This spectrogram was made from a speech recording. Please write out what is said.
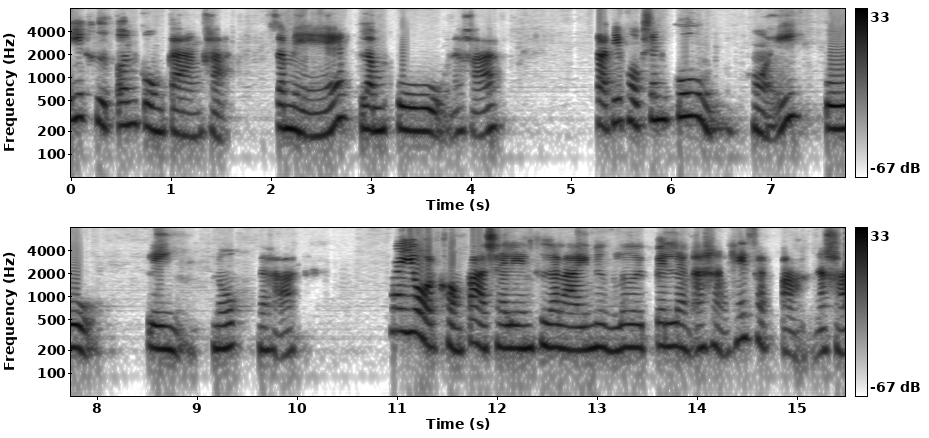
นี่คือต้นกงกลางค่ะแสมลำพูนะคะ สัตว์ที่พบเช่นกุ้ง หอย ปู ลิง นกนะคะประโยชน์ของป่าชายเลนคืออะไรหนึ่งเลย เป็นแหล่งอาหารให้สัตว์ป่านะคะ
